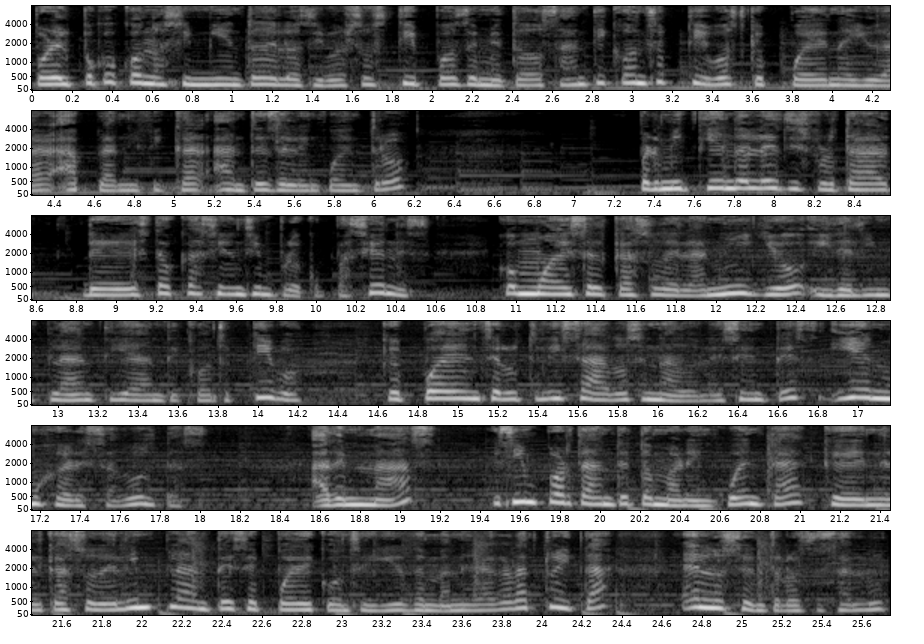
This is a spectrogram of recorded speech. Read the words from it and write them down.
por el poco conocimiento de los diversos tipos de métodos anticonceptivos que pueden ayudar a planificar antes del encuentro, permitiéndoles disfrutar de esta ocasión sin preocupaciones, como es el caso del anillo y del implante anticonceptivo, que pueden ser utilizados en adolescentes y en mujeres adultas. Además, es importante tomar en cuenta que en el caso del implante se puede conseguir de manera gratuita en los centros de salud.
